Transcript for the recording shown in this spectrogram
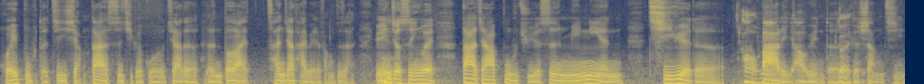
回补的迹象，大概十几个国家的人都来。参加台北的纺织展，原因就是因为大家布局的是明年七月的巴黎奥运的一个商机。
